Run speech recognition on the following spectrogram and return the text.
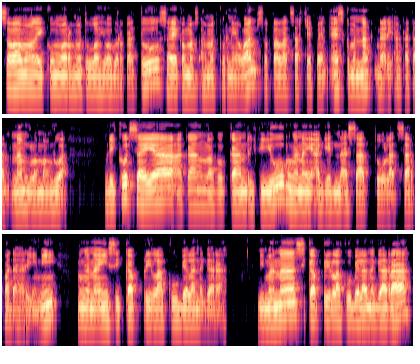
Assalamualaikum warahmatullahi wabarakatuh. Saya Kemas Ahmad Kurniawan, peserta Latsar CPNS Kemenak dari Angkatan 6 Gelombang 2. Berikut saya akan melakukan review mengenai agenda 1 Latsar pada hari ini mengenai sikap perilaku bela negara. Di mana sikap perilaku bela negara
